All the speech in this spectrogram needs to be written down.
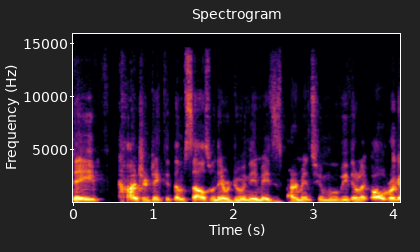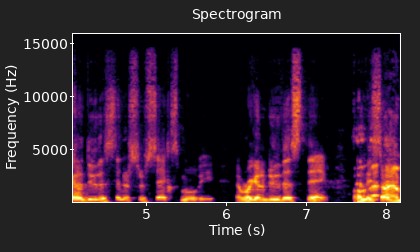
they've contradicted themselves when they were doing the Amazing Spider-Man 2 movie. They're like, "Oh, we're gonna do the Sinister Six movie, and we're gonna do this thing." And oh, they start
